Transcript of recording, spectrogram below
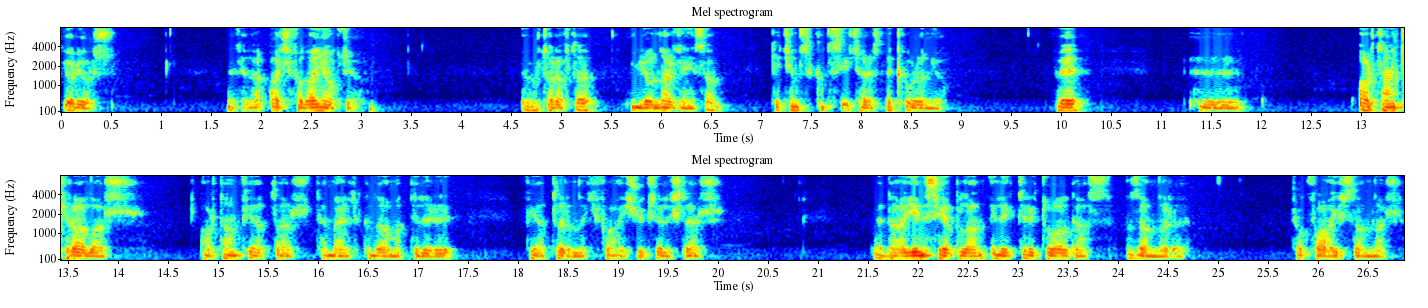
görüyoruz. Mesela aç falan yok diyor. Öbür tarafta milyonlarca insan geçim sıkıntısı içerisinde kıvranıyor. Ve e, artan kiralar, artan fiyatlar, temel gıda maddeleri fiyatlarındaki fahiş yükselişler ve daha yenisi yapılan elektrik, doğalgaz zamları, çok fahiş zamlar,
